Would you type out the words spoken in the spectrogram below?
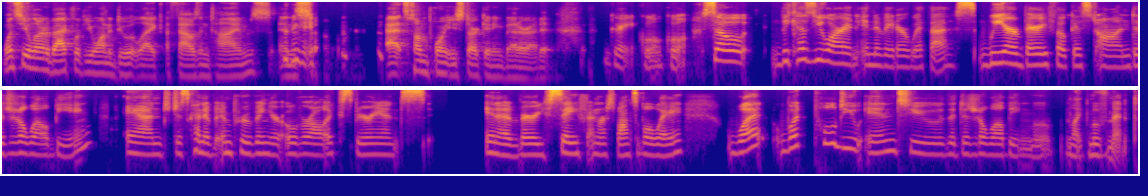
Once you learn a backflip, you want to do it like a thousand times. And okay. so at some point you start getting better at it. Great. Cool. Cool. So because you are an innovator with us, we are very focused on digital well-being and just kind of improving your overall experience in a very safe and responsible way. What what pulled you into the digital well-being move like movement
